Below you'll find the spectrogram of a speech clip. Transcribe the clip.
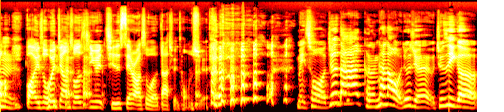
不好意思，我会这样说，是因为其实 Sarah 是我的大学同学。没错，就是大家可能看到我就觉得就是一个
